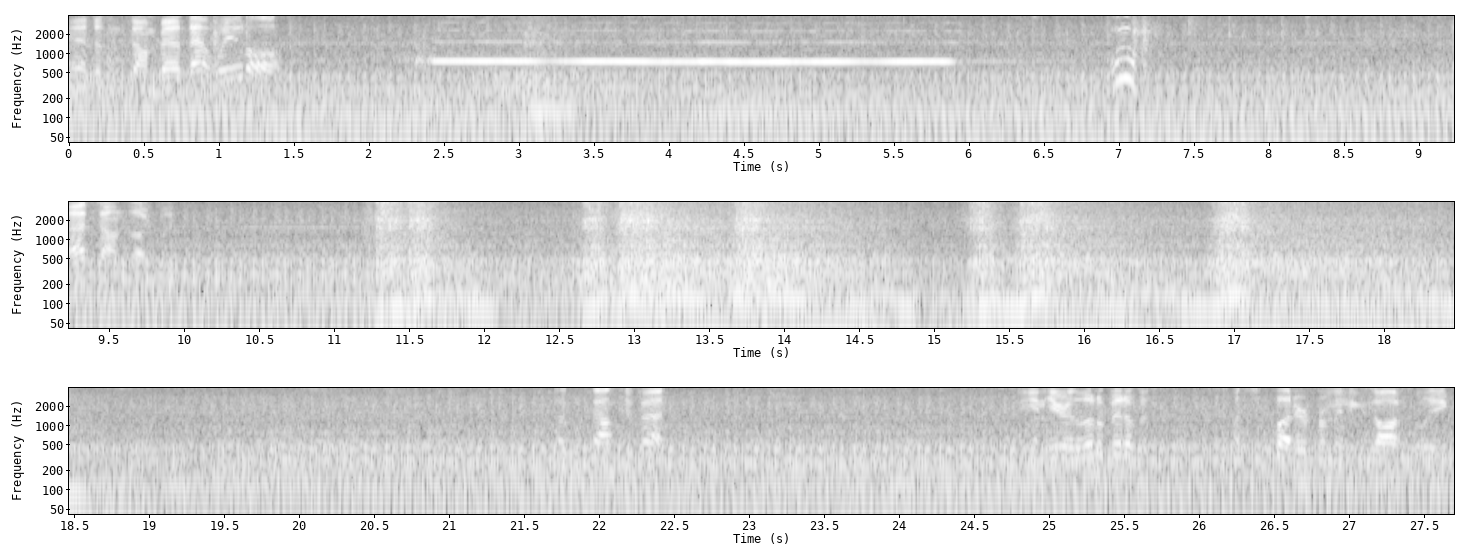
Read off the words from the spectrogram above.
Yeah, it doesn't sound bad that way at all. That sounds ugly. Doesn't sound too bad. You can hear a little bit of a, a sputter from an exhaust leak,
